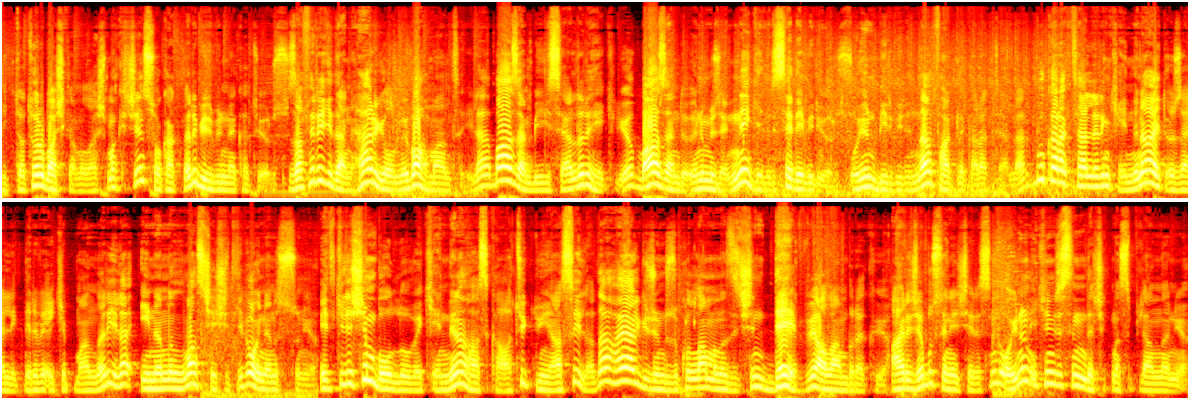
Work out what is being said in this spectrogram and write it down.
Diktatör başkana ulaşmak için sokakları birbirine katıyoruz. Zafere giden her yol mübah mantığıyla bazen bilgisayarları hackliyor, bazen de önümüze ne gelirse deviriyoruz. Oyun birbirinden farklı karakterler. Bu karakterlerin kendine ait özellikleri ve ekipmanlarıyla inanılmaz çeşitli bir oynanış sunuyor. Etkileşim bolluğu ve kendine has kaotik dünyasıyla da hayal gücünüzü kullanmanız için dev bir alan bırakıyor. Ayrıca bu sene içerisinde oyunun ikincisinin de çıkması planlanıyor.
